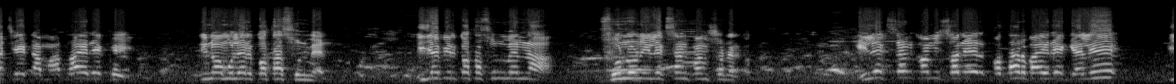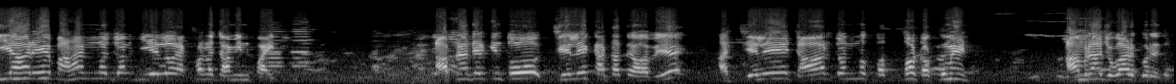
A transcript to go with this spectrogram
আছে, এটা মাথায় রেখে তৃণমূলের কথা শুনবেন। বিজেপির কথা শুনবেন না, শুনুন ইলেকশন কমিশনের কথা। ইলেকশন কমিশনের কথার বাইরে গেলে বিহারে বাহান্ন জন বিএলও এখনও জামিন পায়নি। আপনাদের কিন্তু জেলে কাটাতে হবে আর জেলে যাওয়ার জন্য তথ্য ডকুমেন্ট আমরা জোগাড় করে দেব।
